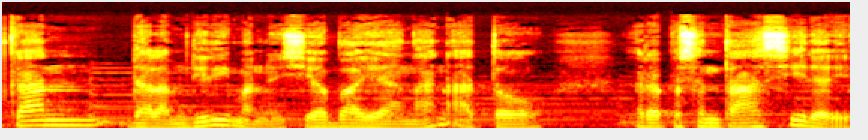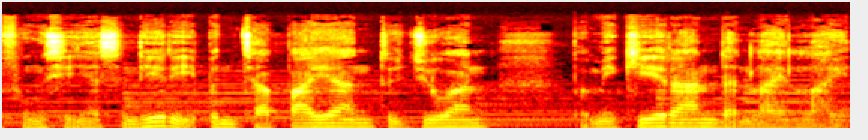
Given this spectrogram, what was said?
menempatkan dalam diri manusia bayangan atau representasi dari fungsinya sendiri, pencapaian, tujuan, pemikiran, dan lain-lain.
